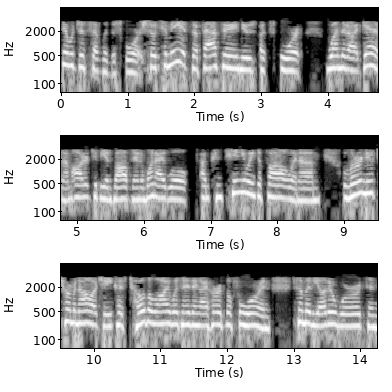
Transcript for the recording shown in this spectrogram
They were just settling the score. So to me, it's a fascinating news uh, sport one that I, again, I'm honored to be involved in and one I will, I'm continuing to follow and, um, learn new terminology because toe the line was anything I heard before and some of the other words and,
